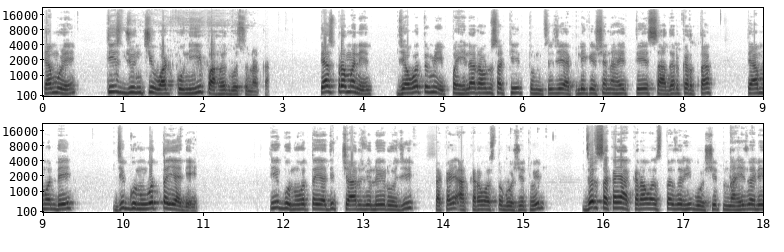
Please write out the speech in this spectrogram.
त्यामुळे तीस जूनची वाट कोणीही पाहत बसू नका. त्याचप्रमाणे जेव्हा तुम्ही पहिल्या राऊंडसाठी तुमचे जे ॲप्लिकेशन आहे ते सादर करता त्यामध्ये जी गुणवत्ता यादी आहे ती गुणवत्ता यादी चार जुलै रोजी सकाळी अकरा वाजता घोषित होईल. जर सकाळी अकरा वाजता जर ही घोषित नाही झाली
